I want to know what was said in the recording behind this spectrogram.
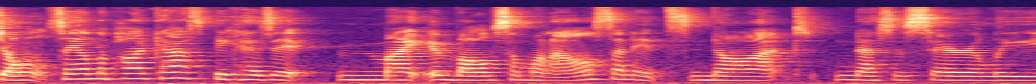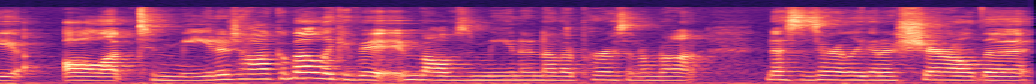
don't say on the podcast because it might involve someone else and it's not necessarily all up to me to talk about like if it involves me and another person I'm not necessarily going to share all the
